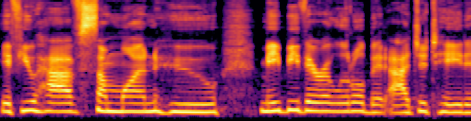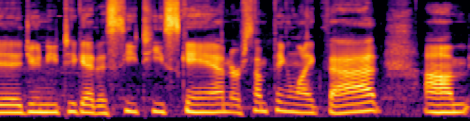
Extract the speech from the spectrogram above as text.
if you have someone who maybe they're a little bit agitated, you need to get a CT scan or something like that. Um,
